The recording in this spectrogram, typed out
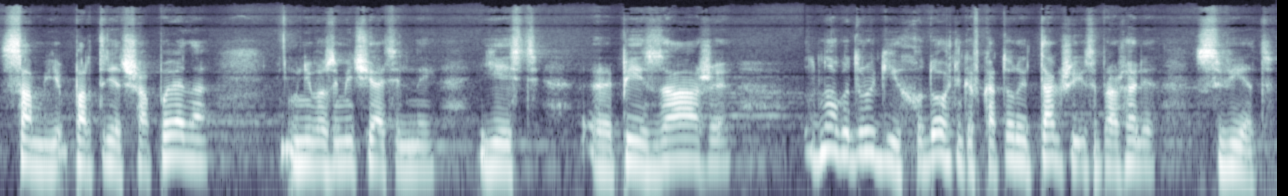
Сам портрет Шопена, у него замечательный, есть э, пейзажи, много других художников, которые также изображали свет.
